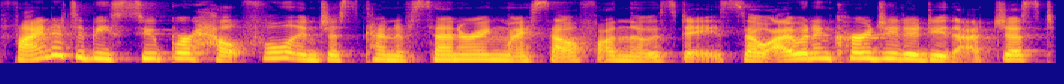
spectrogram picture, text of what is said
find it to be super helpful in just kind of centering myself on those days. So I would encourage you to do that. Just,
